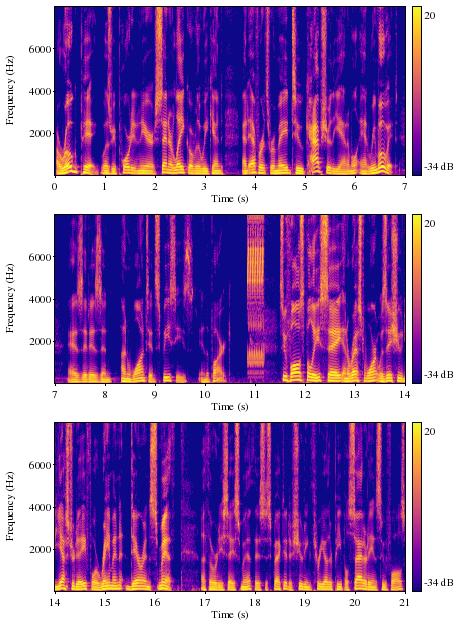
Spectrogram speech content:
A rogue pig was reported near Center Lake over the weekend, and efforts were made to capture the animal and remove it as it is an unwanted species in the park. Sioux Falls police say an arrest warrant was issued yesterday for Raymond Darren Smith. Authorities say Smith is suspected of shooting three other people Saturday in Sioux Falls.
